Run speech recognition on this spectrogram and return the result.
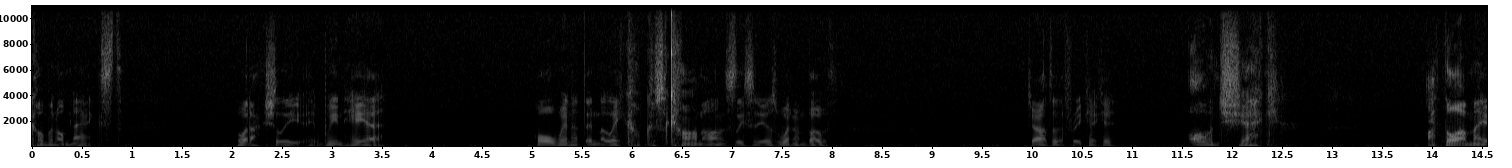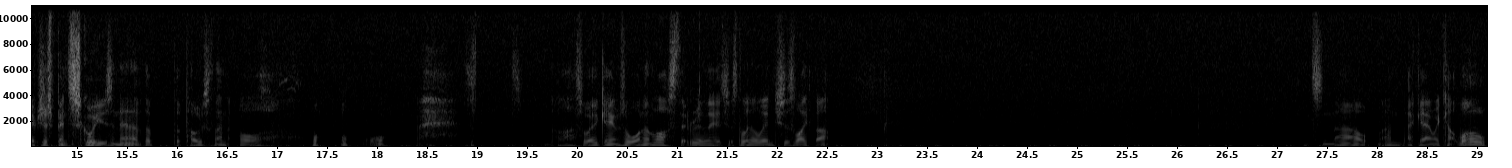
coming up next, or would actually win here, or win it in the League Cup because I can't honestly see us winning both. Gerrard with a free kick here. Oh, and Cech. I thought I may have just been squeezing in at the the post then. Oh, that's way games are won and lost. It really is just little inches like that. It's now and again we can't. Whoa,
